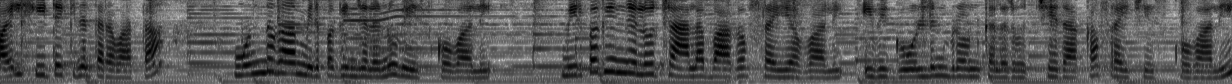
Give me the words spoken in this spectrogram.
ఆయిల్ హీట్ ఎక్కిన తర్వాత ముందుగా మిరపగింజలను వేసుకోవాలి. మిరపగింజలు చాలా బాగా ఫ్రై అవ్వాలి. ఇవి గోల్డెన్ బ్రౌన్ కలర్ వచ్చేదాకా ఫ్రై చేసుకోవాలి.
